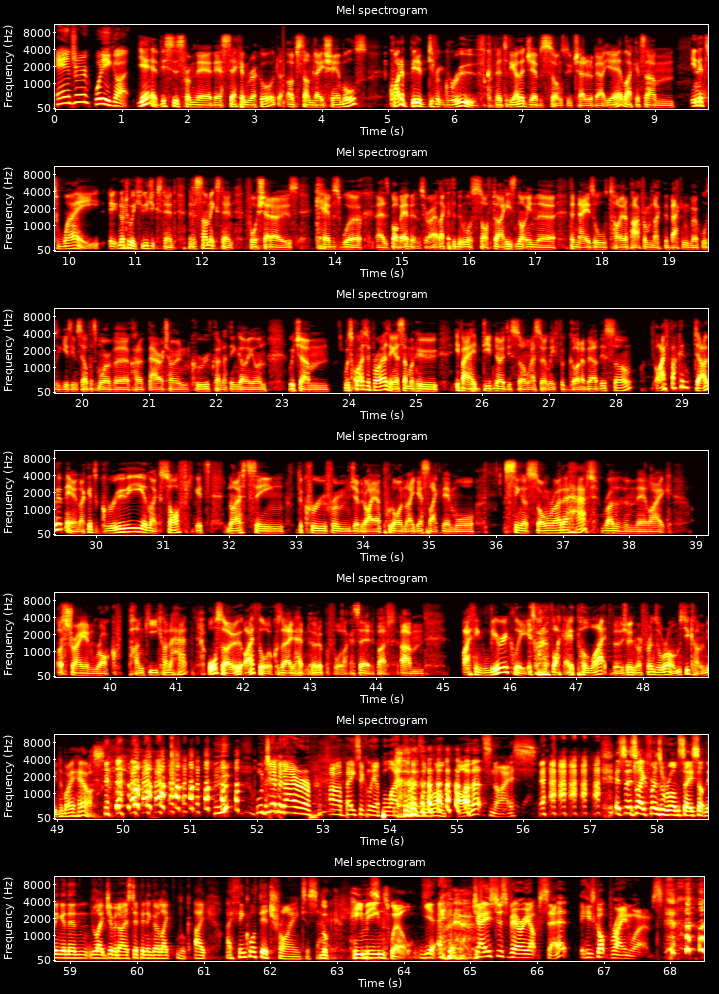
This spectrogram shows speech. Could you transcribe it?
Andrew, what do you got? Yeah, this is from their their second record of Someday Shambles. Quite a bit of different groove compared to the other Jebs songs we've chatted about. Yeah, like it's um in its way, it- not to a huge extent, but to some extent, foreshadows Kev's work as Bob Evans. Right, like it's a bit more softer. He's not in the the nasal tone apart from like the backing vocals he gives himself. It's more of a kind of baritone groove kind of thing going on, which um was quite surprising as someone who, if I did know this song, I certainly forgot about this song. I fucking dug it, man. Like it's groovy and like soft. It's nice seeing the crew from Jebediah put on, I guess, like their more singer songwriter hat rather than their like Australian rock punky kind of hat. Also, I thought because I hadn't heard it before, like I said, but um, I think lyrically it's kind of like a polite version of Frenzal Rhombs. You come into my house. Well, Jebediah are, are basically a polite Frenzal Rhomb. Oh, that's nice. It's, it's like Frenzal Rhomb say something and then like Jebediah step in and go like, look, I, I think what they're trying to say. Look, he means well, yeah, Jay's just very upset. He's got brainworms.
